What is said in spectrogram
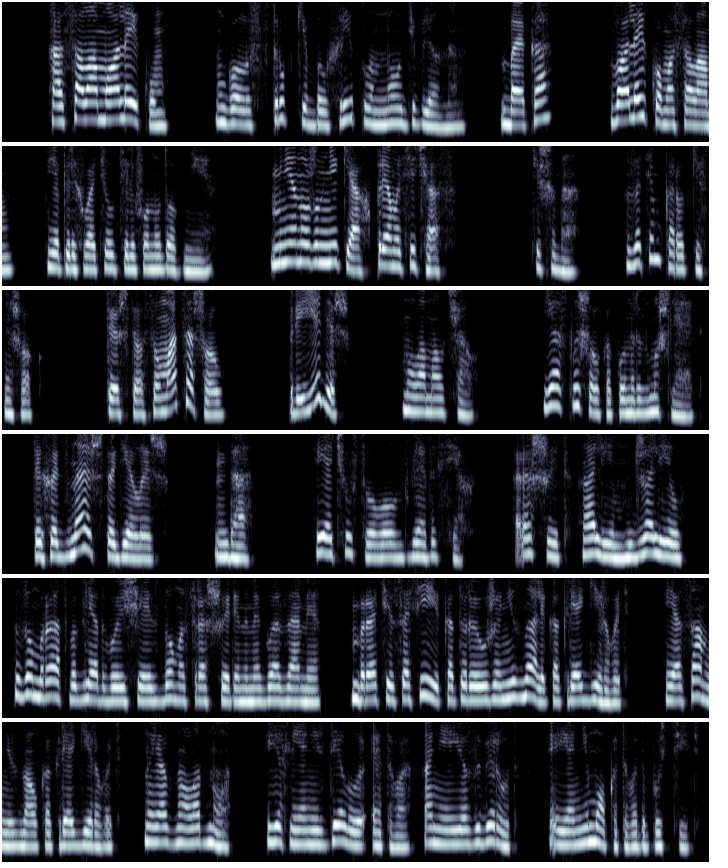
«Ассаламу алейкум!» Голос в трубке был хриплым, но удивленным. «Бека?» «Валейкум ассалам!» Я перехватил телефон удобнее. «Мне нужен никях, прямо сейчас». Тишина. Затем короткий смешок. «Ты что, с ума сошел? Приедешь?» Мала молчал. Я слышал, как он размышляет. «Ты хоть знаешь, что делаешь?» «Да». Я чувствовал взгляды всех. Рашид, Алим, Джалил, Зумрат, выглядывающая из дома с расширенными глазами, братья Софии, которые уже не знали, как реагировать. Я сам не знал, как реагировать, но я знал одно. Если я не сделаю этого, они ее заберут, и я не мог этого допустить.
